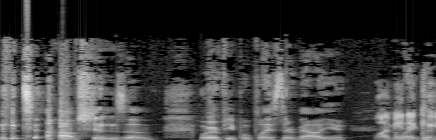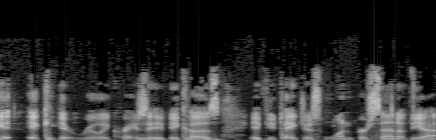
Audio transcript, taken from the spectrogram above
options of where people place their value. Well, I mean, I like it could that. get it could get really crazy because if you take just one percent of the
